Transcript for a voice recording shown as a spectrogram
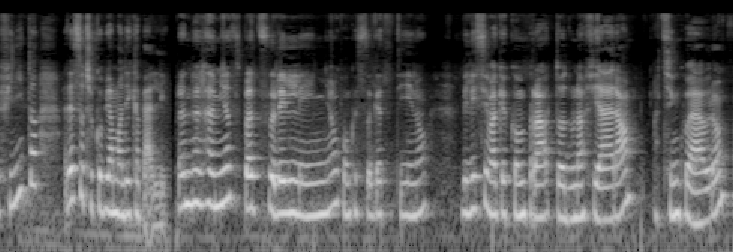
È finito, adesso ci occupiamo dei capelli. Prendo la mia spazzola in legno con questo gattino, bellissima che ho comprato ad una fiera a 5 euro.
